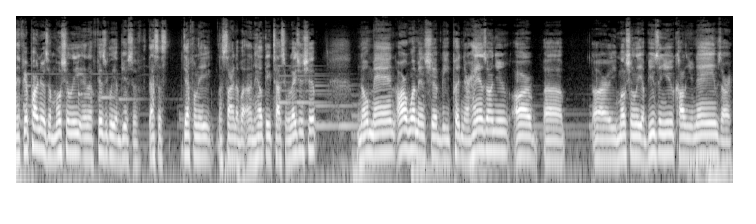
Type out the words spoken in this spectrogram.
if your partner is emotionally and physically abusive, that's a definitely a sign of an unhealthy, toxic relationship. No man or woman should be putting their hands on you or uh, or emotionally abusing you, calling you names, or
